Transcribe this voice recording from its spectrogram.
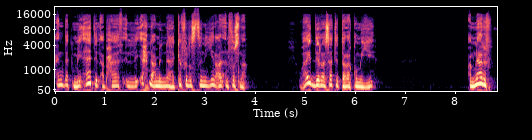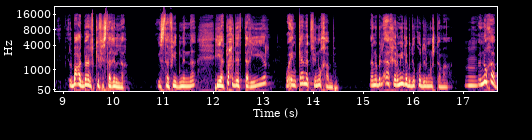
عندك مئات الأبحاث اللي إحنا عملناها كفلسطينيين عن أنفسنا. وهي الدراسات التراكمية عم نعرف البعض بيعرف كيف يستغلها. ويستفيد منها هي تحدث تغيير وإن كانت في نخب. لأنه بالآخر مين اللي بده يقود المجتمع؟ مم. النخب.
